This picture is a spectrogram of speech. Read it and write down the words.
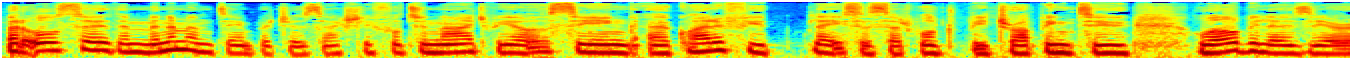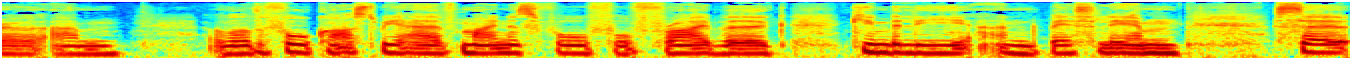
but also the minimum temperatures. Actually, for tonight, we are seeing uh, quite a few places that will be dropping to well below zero. Um, well, the forecast we have minus four for Vryburg, Kimberley, and Bethlehem. So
